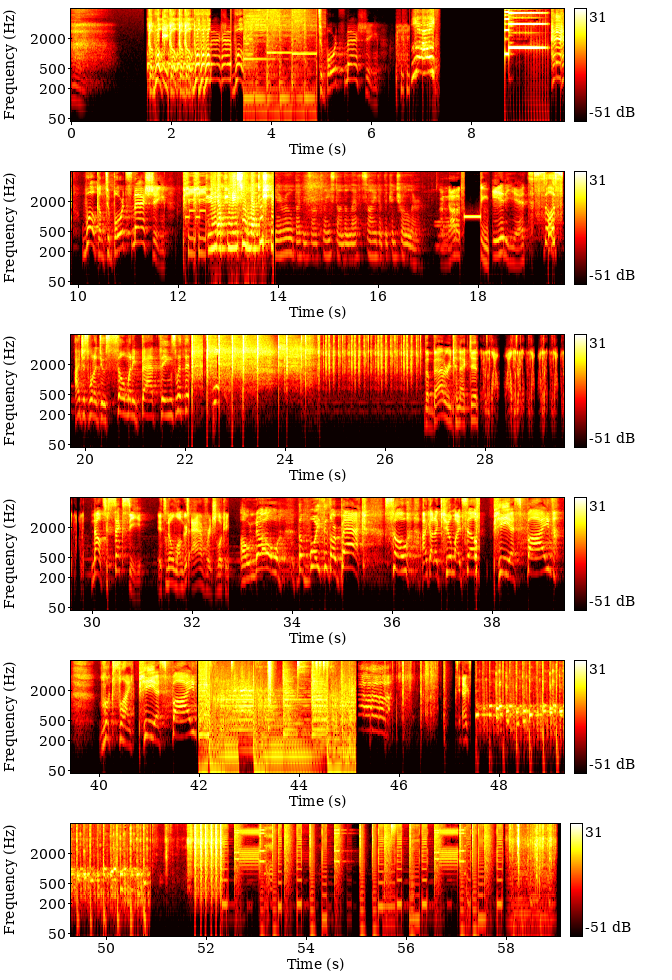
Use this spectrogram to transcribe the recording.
Welcome, welcome, welcome, whoa, whoa. To Bored Smashing. Welcome to Bored Smashing. Reappuyer sur la touche. Arrow buttons are placed on the left side of the controller. I'm not a idiot. So I just want to do so many bad things with it. The battery connected. Now it's sexy. It's no longer average looking. Oh no! The voices are back! So I gotta kill myself. PS5? Looks like PS5?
